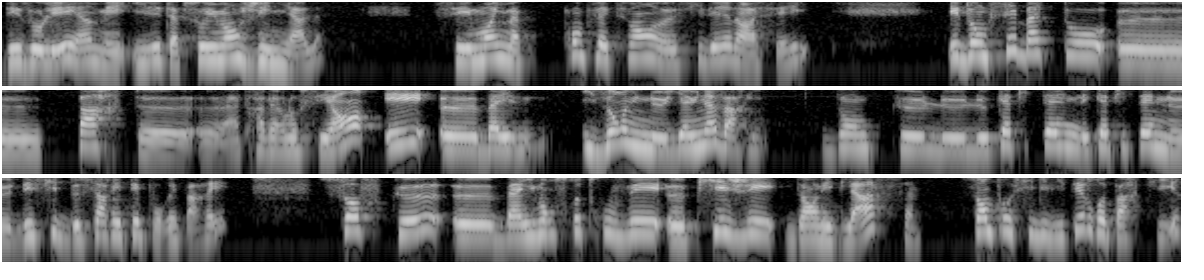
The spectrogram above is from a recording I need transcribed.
désolé, hein, mais il est absolument génial. C'est moi, il m'a complètement euh, sidéré dans la série. Et donc ces bateaux euh, partent euh, à travers l'océan et bah, ils ont une, il y a une avarie. Donc le, capitaine, les capitaines décident de s'arrêter pour réparer, sauf que bah, ils vont se retrouver piégés dans les glaces, sans possibilité de repartir,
